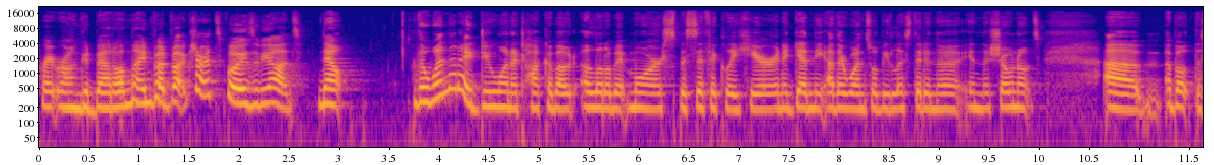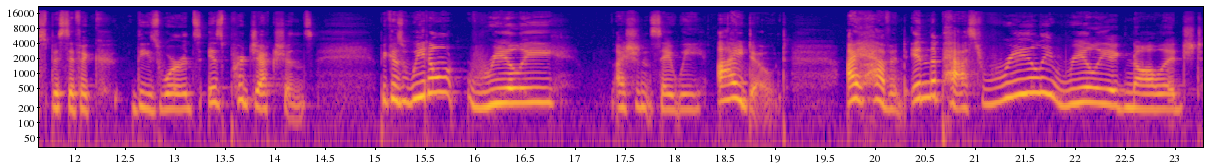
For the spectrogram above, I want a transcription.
Right, wrong, good, bad, all nine, POD POC, shorts, boys, and beyonds. Now, the one that I do want to talk about a little bit more specifically here, and again, the other ones will be listed in the in the show notes, um, about the specific these words is projections because we don't really i shouldn't say we i don't i haven't in the past really really acknowledged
